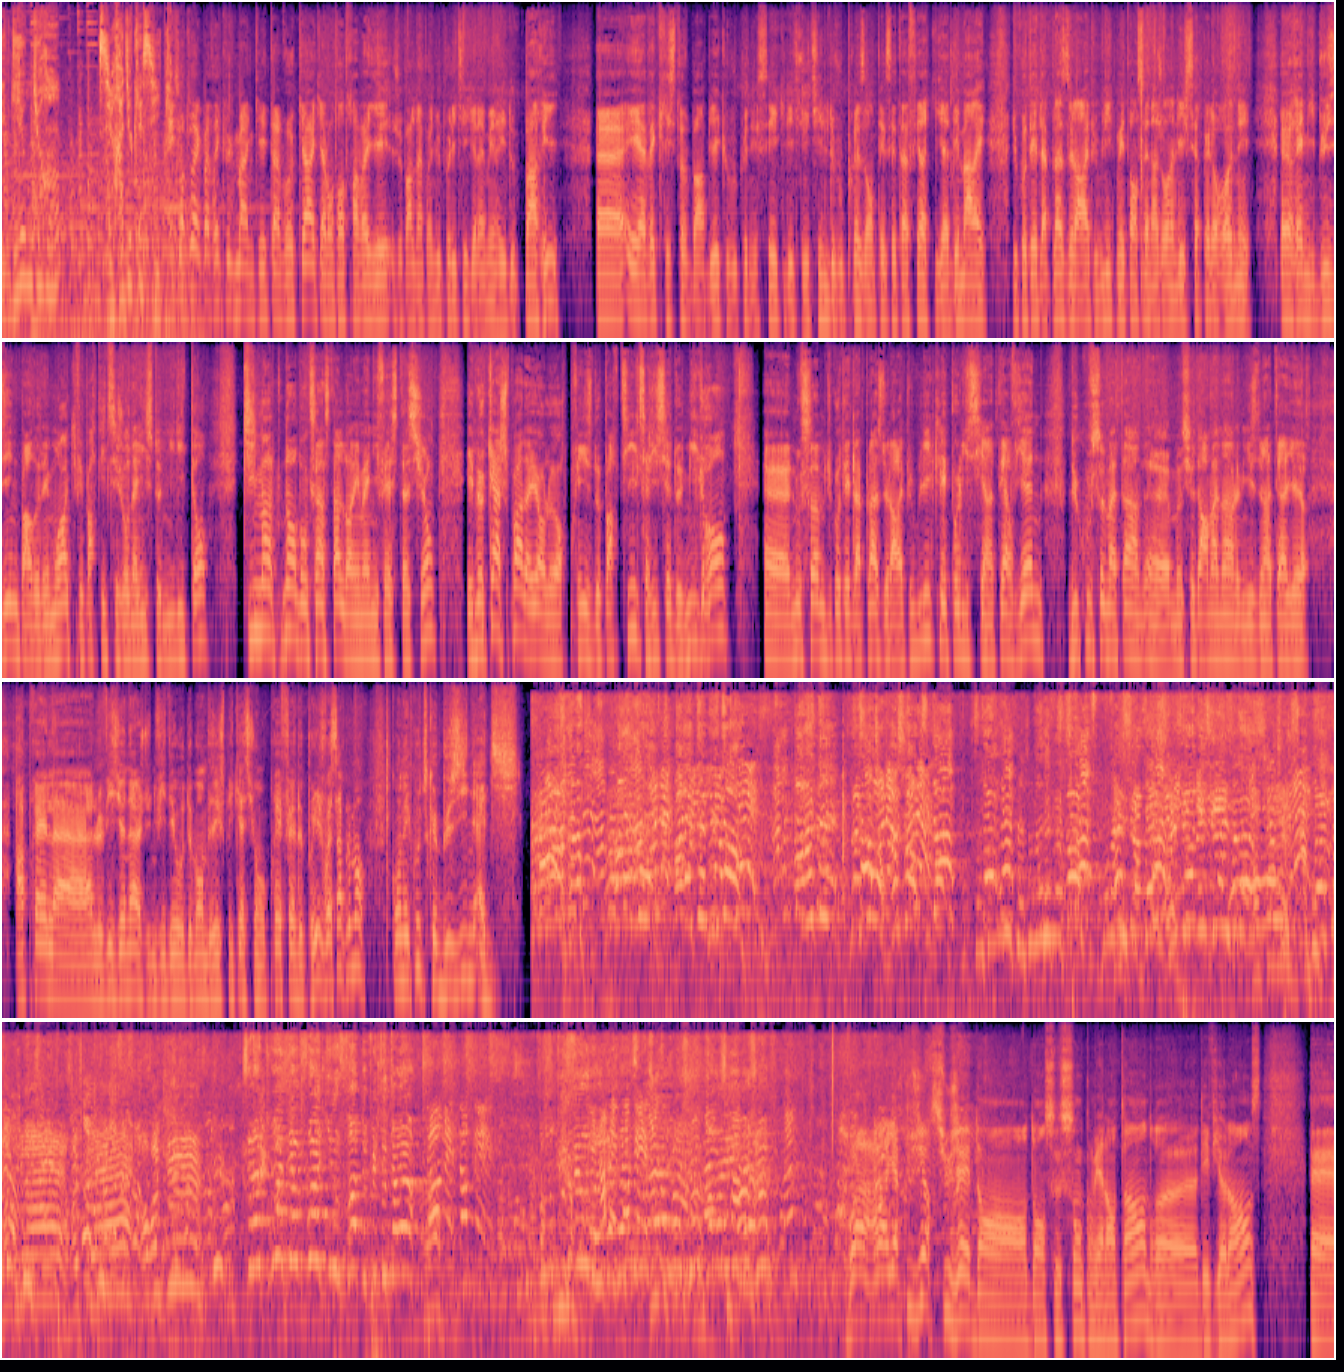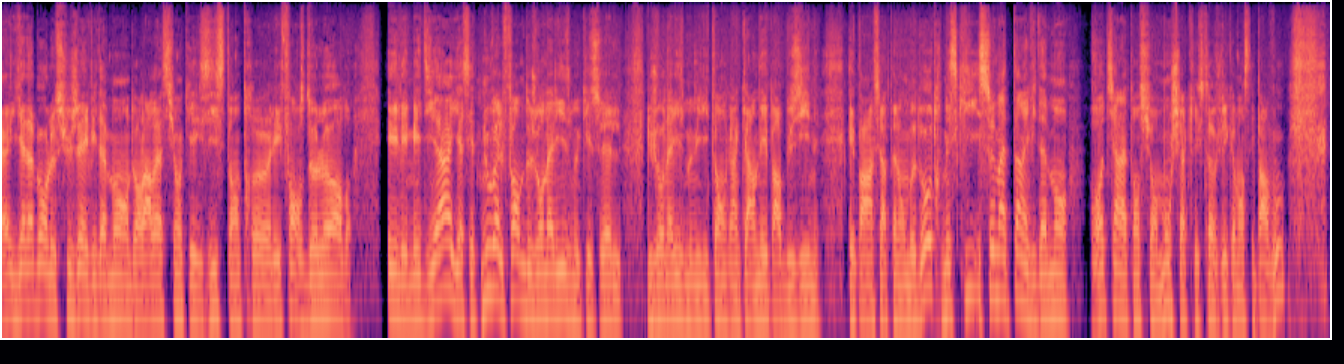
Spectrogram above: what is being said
avec Guillaume Durand sur Radio Classique. Et surtout avec Patrick Lugman, qui est avocat, qui a longtemps travaillé, je parle d'un point de vue politique, à la mairie de Paris, euh, et avec Christophe Barbier, que vous connaissez, qu'il est inutile de vous présenter. Cette affaire qui a démarré du côté de la place de la République, mettant en scène un journaliste qui s'appelle René, euh, Rémi Buzine, pardonnez-moi, qui fait partie de ces journalistes militants, qui maintenant donc s'installent dans les manifestations, et ne cache pas d'ailleurs leur prise de parti. Il s'agissait de migrants euh, nous sommes du côté de la place de la République. Les policiers interviennent. Du coup, ce matin, euh, Monsieur Darmanin, le ministre de l'Intérieur, après la, le visionnage d'une vidéo, demande des explications au préfet de police. Je vois simplement qu'on écoute ce que Buzine a dit. Arrêtez, arrêtez, arrêtez, C'est la troisième fois qu'il nous frappe depuis tout à l'heure un jeu Voilà, alors il y a plusieurs sujets dans, dans ce son qu'on vient d'entendre, euh, des violences. Euh, il y a d'abord le sujet, évidemment, de la relation qui existe entre les forces de l'ordre et les médias. Il y a cette nouvelle forme de journalisme qui est celle du journalisme militant incarné par Buzine et par un certain nombre d'autres. Mais ce qui, ce matin, évidemment, retient l'attention, mon cher Christophe, je vais commencer par vous,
